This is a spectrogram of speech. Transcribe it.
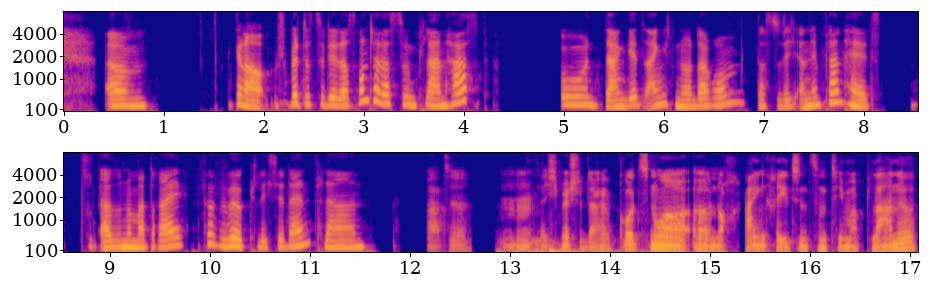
ähm, genau, splittest du dir das runter, dass du einen Plan hast. Und dann geht es eigentlich nur darum, dass du dich an den Plan hältst. Also Nummer drei, verwirkliche deinen Plan. Warte. Mhm, Ich möchte da kurz nur äh, noch reingrätschen zum Thema Plane.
